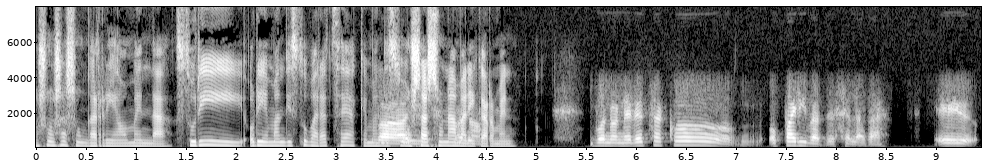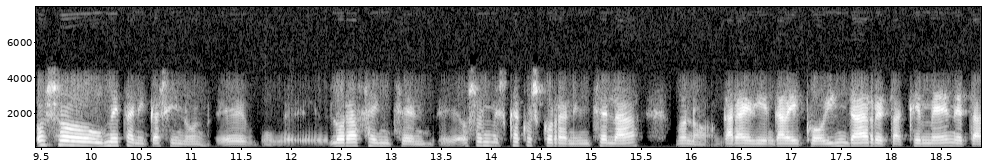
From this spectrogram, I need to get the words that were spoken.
oso osasungarria omen da. Zuri hori eman diztu baratzeak, eman dizu bai, osasuna, bueno, Mari Carmen? Bueno, niretzako opari bat bezala da. E, oso umetan ikasi nun, e, lora zaintzen, e, oso neskako eskorra nintzela, bueno, garaien garaiko indar eta kemen eta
